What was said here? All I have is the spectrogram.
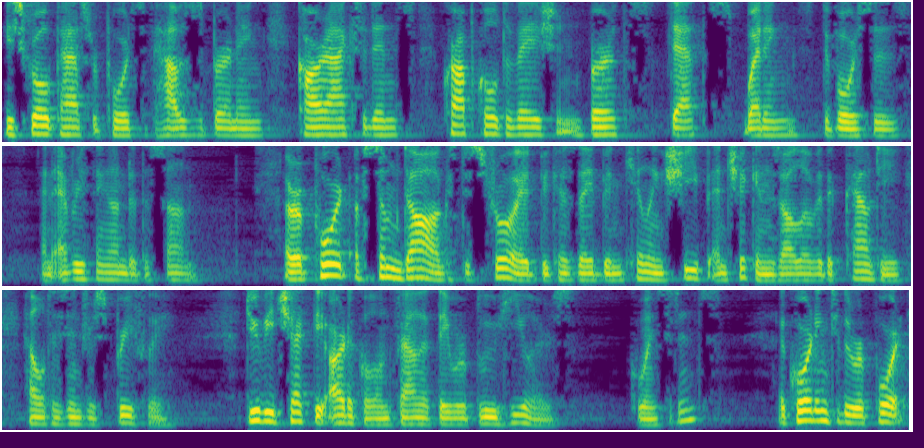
He scrolled past reports of houses burning, car accidents, crop cultivation, births, deaths, weddings, divorces, and everything under the sun. A report of some dogs destroyed because they'd been killing sheep and chickens all over the county held his interest briefly. Doobie checked the article and found that they were blue heelers. Coincidence? According to the report,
